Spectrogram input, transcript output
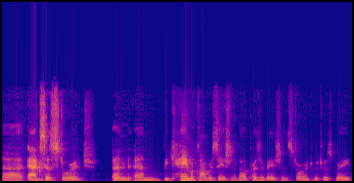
uh, access storage. And, and became a conversation about preservation storage, which was great.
